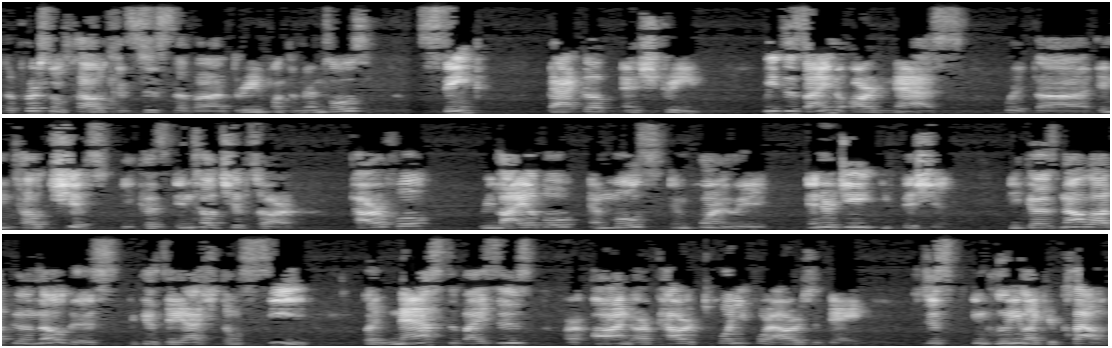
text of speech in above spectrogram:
The personal cloud consists of uh, three fundamentals sync, backup, and stream. We designed our NAS with uh, Intel chips because Intel chips are powerful, reliable, and most importantly, energy efficient because not a lot of people know this because they actually don't see. But NAS devices are on are powered 24 hours a day, just including like your cloud.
